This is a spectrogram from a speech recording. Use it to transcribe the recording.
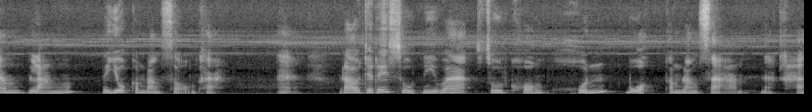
นำหลังไปยกกำลังสองค่ะอ่าเราจะได้สูตรนี้ว่าสูตรของผลบวกกำลังสามนะคะ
